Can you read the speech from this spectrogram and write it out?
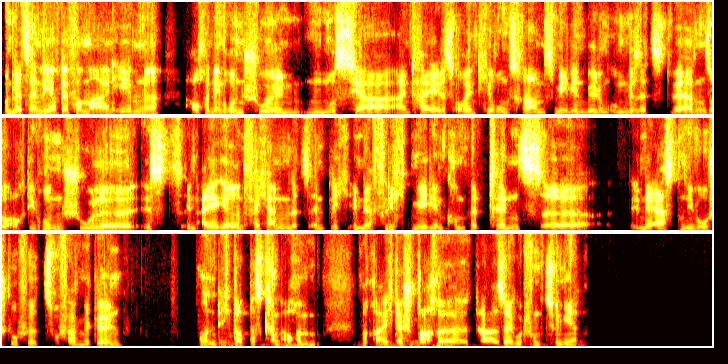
Und letztendlich auf der formalen Ebene auch in den Grundschulen muss ja ein Teil des Orientierungsrahmens Medienbildung umgesetzt werden. So auch die Grundschule ist in all ihren Fächern letztendlich in der Pflicht, Medienkompetenz äh, in der ersten Niveaustufe zu vermitteln. Und ich glaube, das kann auch im Bereich der Sprache da sehr gut funktionieren.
